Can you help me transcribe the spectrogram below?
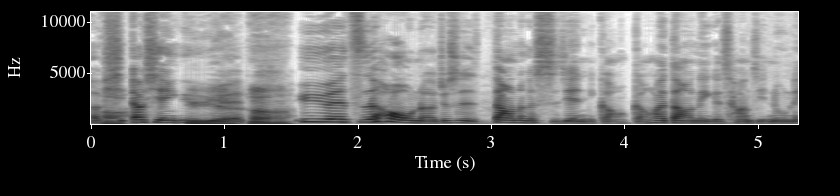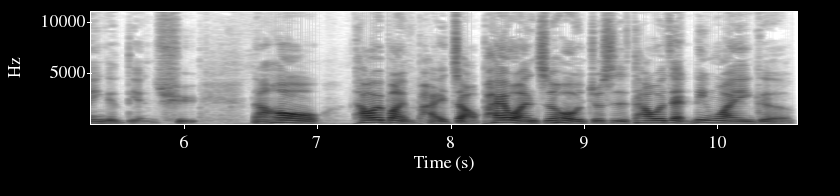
呃、啊先要先预预约预约之后呢，就是到那个时间，你赶赶快到那个长颈鹿那个点去，然后他会帮你拍照，拍完之后，就是他会在另外一个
